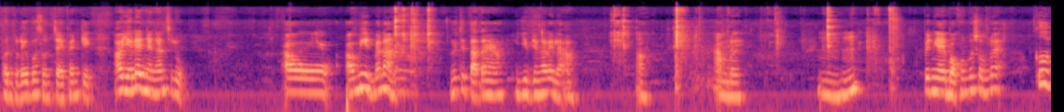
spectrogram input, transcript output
เพิ่นก็เลยบ่สนใจแพนเค้กเอาอย่าเล่นอย่างนั้นสิลูกเอาเอามีดไหมน่ะหรือจะตัดได้เอาหยิบอย่างนั้นเลยเหรอเอาเอาอ้ำเลย อือหือเป็นไงบอกคุณผู้ชมด้วย Gut.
